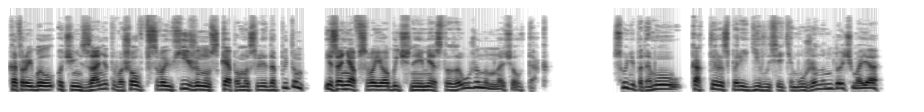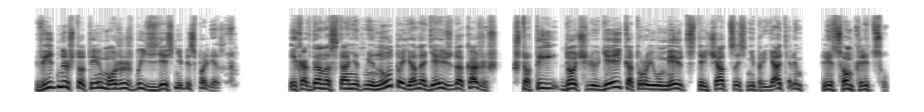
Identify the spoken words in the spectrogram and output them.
который был очень занят, вошел в свою хижину с Кэпом и следопытом и, заняв свое обычное место за ужином, начал так. «Судя по тому, как ты распорядилась этим ужином, дочь моя, видно, что ты можешь быть здесь не бесполезным. И когда настанет минута, я надеюсь, докажешь, что ты дочь людей, которые умеют встречаться с неприятелем лицом к лицу.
